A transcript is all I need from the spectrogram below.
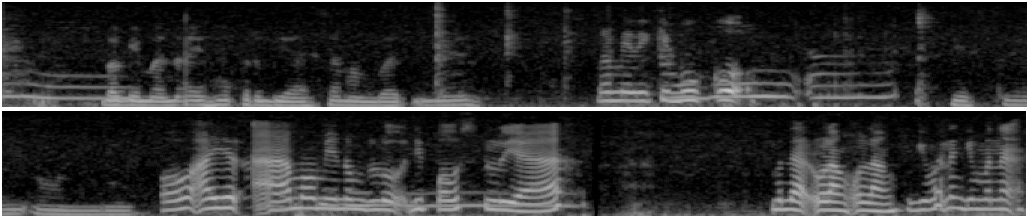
bagaimana ayahnya terbiasa membuatnya memiliki buku Oh, air ah, mau minum dulu, di pause dulu ya. Bentar, ulang-ulang. Gimana gimana?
